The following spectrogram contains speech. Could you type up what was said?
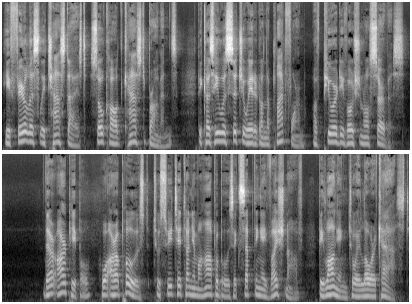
he fearlessly chastised so called caste Brahmins because he was situated on the platform of pure devotional service. There are people who are opposed to Sri Chaitanya Mahaprabhu's accepting a Vaishnav belonging to a lower caste.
